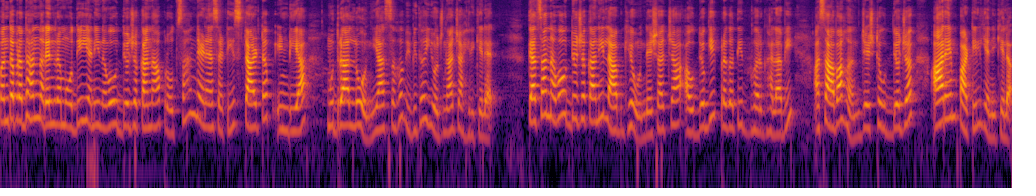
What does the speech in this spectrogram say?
पंतप्रधान नरेंद्र मोदी यांनी नवउद्योजकांना प्रोत्साहन देण्यासाठी स्टार्टअप इंडिया मुद्रा लोन यासह विविध योजना जाहीर केल्या आहेत त्याचा नवउद्योजकांनी लाभ घेऊन देशाच्या औद्योगिक प्रगतीत भर घालावी असं आवाहन ज्येष्ठ उद्योजक आर एम पाटील यांनी केलं.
